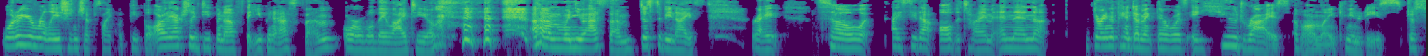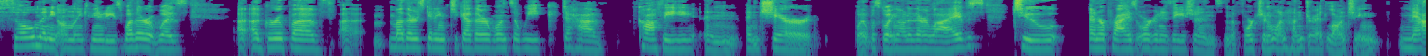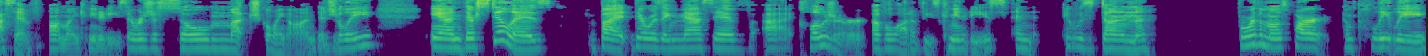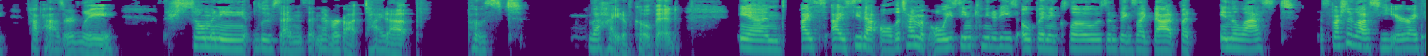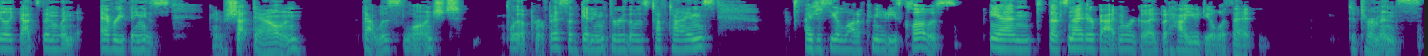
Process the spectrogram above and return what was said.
What are your relationships like with people? Are they actually deep enough that you can ask them, or will they lie to you um, when you ask them just to be nice? Right. So I see that all the time. And then during the pandemic, there was a huge rise of online communities, just so many online communities, whether it was a, a group of uh, mothers getting together once a week to have coffee and, and share what was going on in their lives to enterprise organizations and the Fortune 100 launching massive online communities. There was just so much going on digitally, and there still is, but there was a massive uh, closure of a lot of these communities, and it was done for the most part completely haphazardly. There's so many loose ends that never got tied up post the height of COVID. And I, I see that all the time. I've always seen communities open and close and things like that. But in the last, especially last year, I feel like that's been when everything is kind of shut down that was launched for the purpose of getting through those tough times. I just see a lot of communities close. And that's neither bad nor good, but how you deal with it determines,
